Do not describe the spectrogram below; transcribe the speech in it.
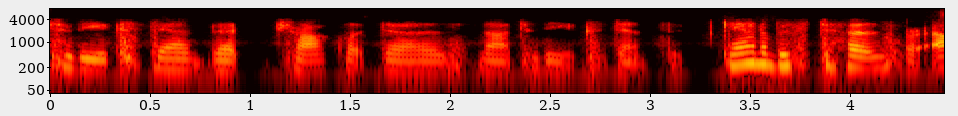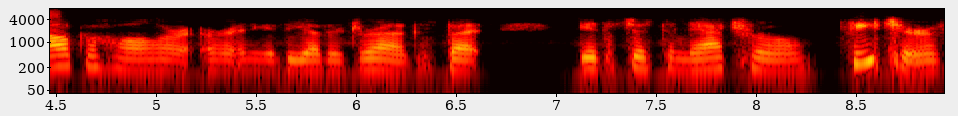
to the extent that chocolate does, not to the extent that cannabis does, or alcohol, or, or any of the other drugs, but it's just a natural feature of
